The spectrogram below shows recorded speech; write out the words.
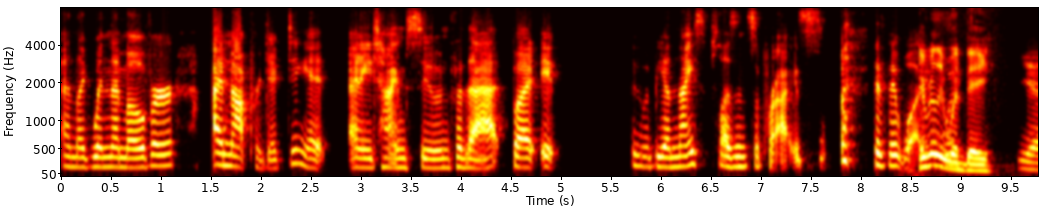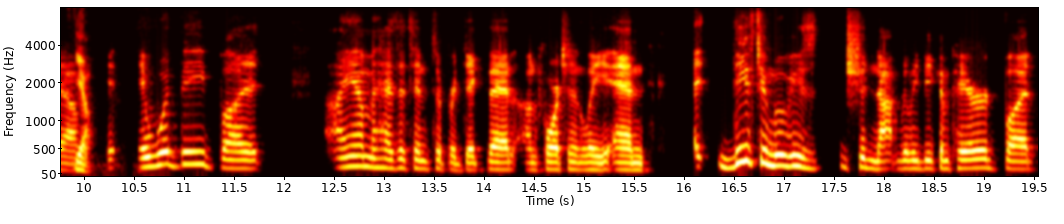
and like win them over. I'm not predicting it anytime soon for that, but it it would be a nice pleasant surprise if it was. It really would be. Yeah. Yeah. It, it would be, but I am hesitant to predict that, unfortunately. And I, these two movies should not really be compared, but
